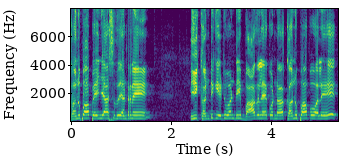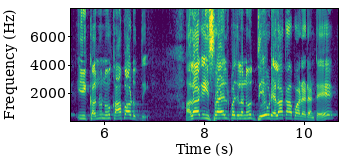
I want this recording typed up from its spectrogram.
కనుపాప ఏం చేస్తుంది వెంటనే ఈ కంటికి ఎటువంటి బాధ లేకుండా కనుపాప వలె ఈ కన్నును కాపాడుద్ది. అలాగే ఇస్రాయేల్ ప్రజలను దేవుడు ఎలా కాపాడాడంటే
